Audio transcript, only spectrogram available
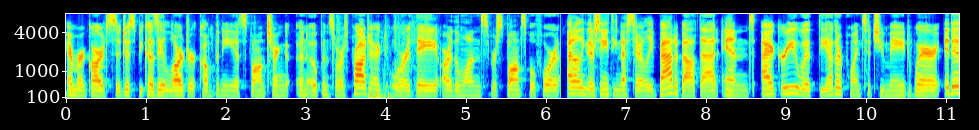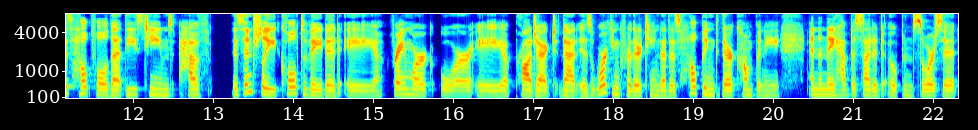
in regards to just because a larger company is sponsoring an open source project or they are the ones responsible for it. I don't think there's anything necessarily bad about that. And I agree with the other points that you made where it is helpful that these teams have essentially cultivated a framework or a project that is working for their team that is helping their company and then they have decided to open source it.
